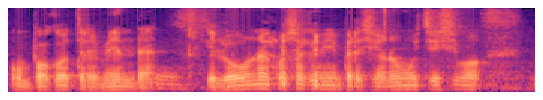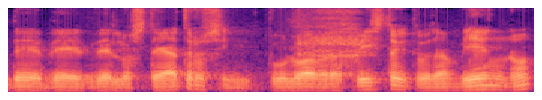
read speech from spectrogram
un poco tremenda. Y luego una cosa que me impresionó muchísimo de, de- de los teatros, y tú lo habrás visto y tú también, ¿no?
